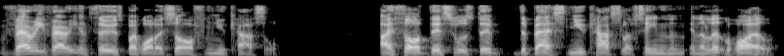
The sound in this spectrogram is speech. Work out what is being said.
very very enthused by what I saw from Newcastle. I thought this was the the best Newcastle I've seen in, in a little while.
